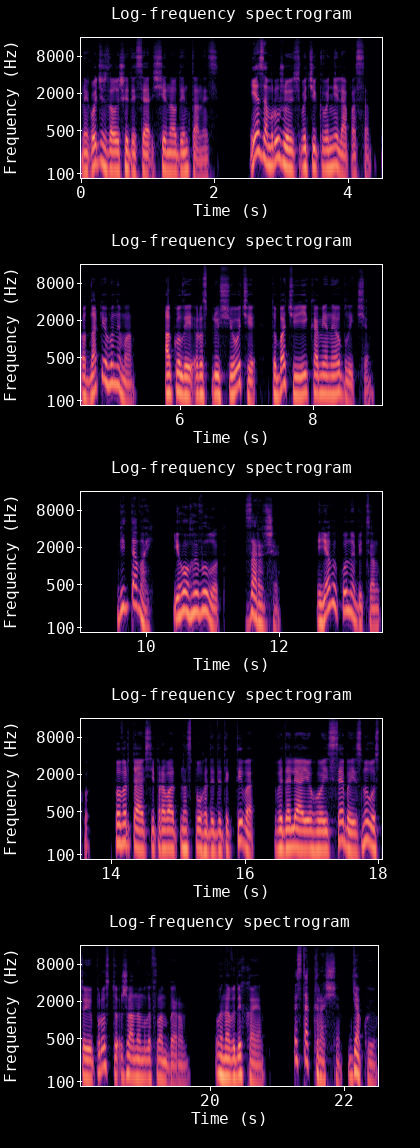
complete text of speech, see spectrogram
Не хочеш залишитися ще на один танець? Я замружуюсь в очікуванні ляпаса, однак його нема. А коли розплющу очі, то бачу її кам'яне обличчя. Віддавай, його геволот, зараз же. І я виконую обіцянку. Повертаю всі права на спогади детектива, видаляю його із себе і знову стою просто Жаном Лефламбером. Вона видихає. Ось так краще, дякую.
